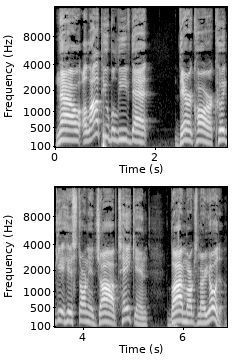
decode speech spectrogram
Now, a lot of people believe that Derek Carr could get his starting job taken by Marcus Mariota.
